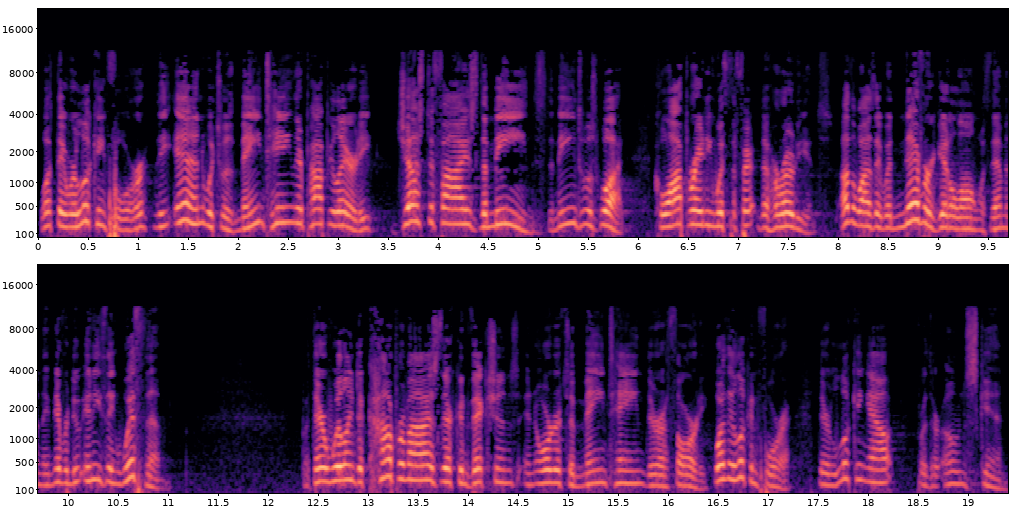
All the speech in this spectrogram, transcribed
what they were looking for, the end, which was maintaining their popularity, justifies the means. The means was what? cooperating with the, the Herodians. Otherwise, they would never get along with them and they'd never do anything with them. But they're willing to compromise their convictions in order to maintain their authority. What are they looking for? They're looking out for their own skin.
